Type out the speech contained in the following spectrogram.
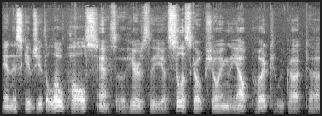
and this gives you the low pulse. Yeah so here's the oscilloscope showing the output. We've got uh,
